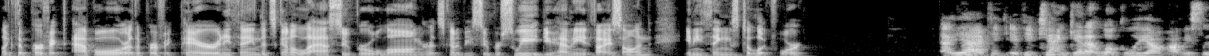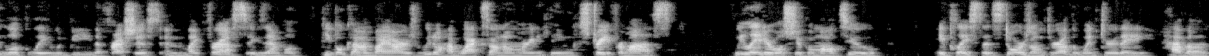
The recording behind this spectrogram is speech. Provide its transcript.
like the perfect apple or the perfect pear or anything that's going to last super long or it's going to be super sweet? Do you have any advice on any things to look for? Uh, yeah, if you if you can't get it locally, obviously locally would be the freshest. And like for us, example, people come and buy ours, we don't have wax on them or anything straight from us. We later will ship them all to a place that stores them throughout the winter. They have a,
